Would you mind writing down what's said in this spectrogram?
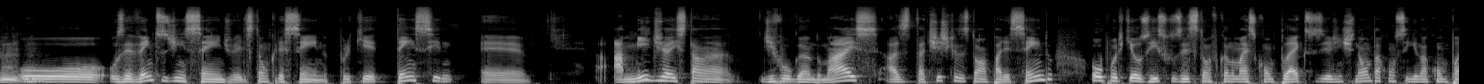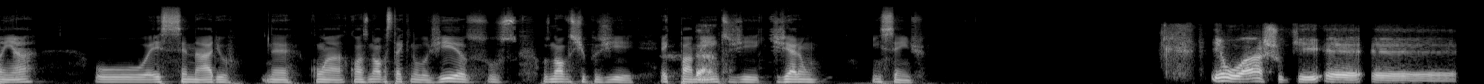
uhum. o, os eventos de incêndio eles estão crescendo porque tem se é, a mídia está divulgando mais, as estatísticas estão aparecendo, ou porque os riscos eles estão ficando mais complexos e a gente não está conseguindo acompanhar o, esse cenário né, com, a, com as novas tecnologias, os, os novos tipos de equipamentos tá. de, que geram incêndio? Eu acho que, é, é,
